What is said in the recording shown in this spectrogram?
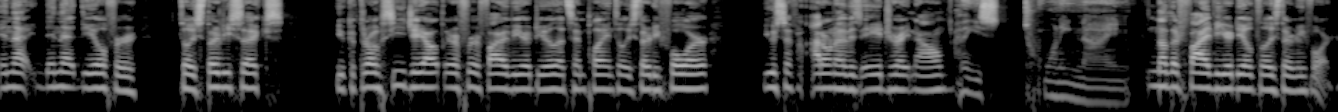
in that in that deal for till he's 36. You could throw CJ out there for a five year deal. That's him playing until he's 34. Jusuf, I don't have his age right now. I think he's 29. Another five year deal till he's 34.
